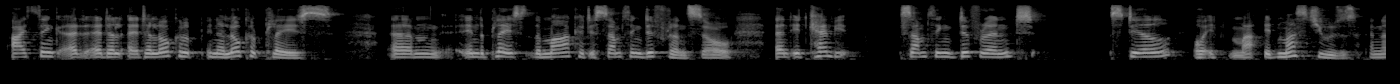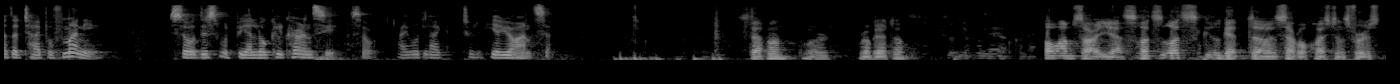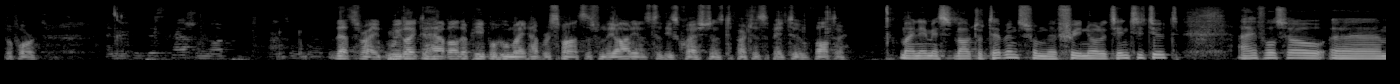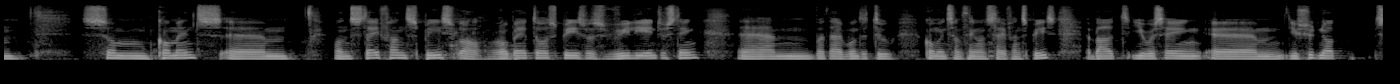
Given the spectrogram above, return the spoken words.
I think at, at, a, at, a, local, in a local place, um, in the place, the market is something different. So, and it can be something different still, or it, mu- it must use another type of money. So this would be a local currency. So I would like to hear your answer. Stefan or Roberto? Oh, I'm sorry. Yes, let's let's get uh, several questions first before. And it's a discussion, not answering the. That's right. We'd like to have other people who might have responses from the audience to these questions to participate too. Walter. My name is Wouter Tebbens from the Free Knowledge Institute. I have also. Um, some comments um, on Stefan's piece. Well, Roberto's piece was really interesting, um, but I wanted to comment something on Stefan's piece about you were saying um, you should not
